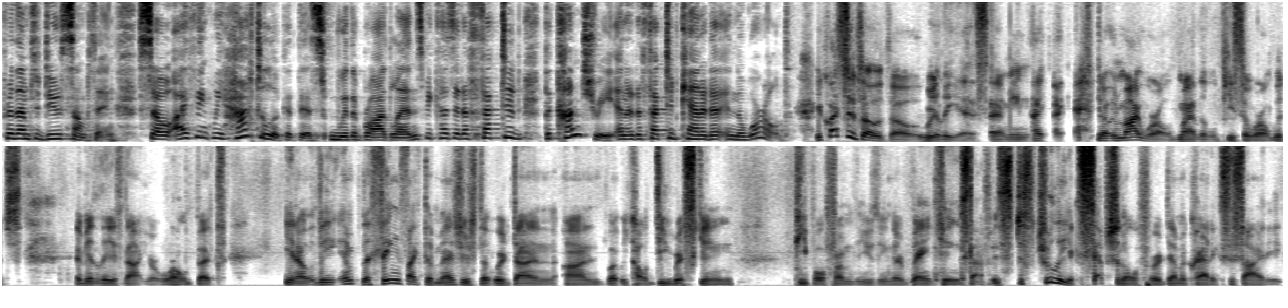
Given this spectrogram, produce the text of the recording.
for them to do something. So I think we have to look at this with a broad lens because it affected the country and it affected Canada in the world. Your question, though, though, really is. I mean, I, I, you know, in my world, my little piece of world, which admittedly is not your world, but you know, the the things like the measures that were done on what we call de-risking people from using their banking stuff is just truly exceptional for a democratic society,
